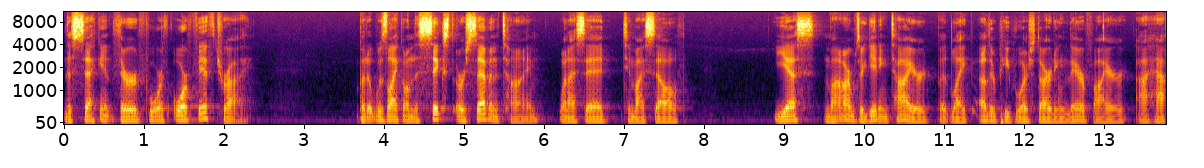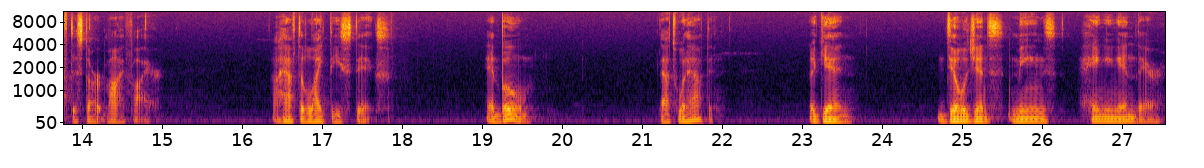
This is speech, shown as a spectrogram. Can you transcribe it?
the second, third, fourth, or fifth try. But it was like on the sixth or seventh time when I said to myself, yes, my arms are getting tired, but like other people are starting their fire, I have to start my fire. I have to light these sticks. And boom, that's what happened. Again, diligence means hanging in there.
